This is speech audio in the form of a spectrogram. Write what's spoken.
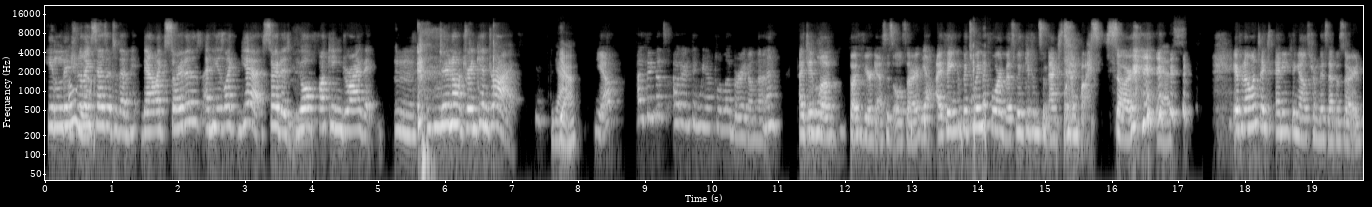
He literally yeah. says it to them. They're like sodas, and he's like, "Yeah, sodas. You're fucking driving. Mm. Do not drink and drive." yeah. Yep. I think that's. I don't think we have to elaborate on that. No. I did love both of your guesses also. Yeah. I think between the four of us, we've given some excellent advice. So yes. If no one takes anything else from this episode,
